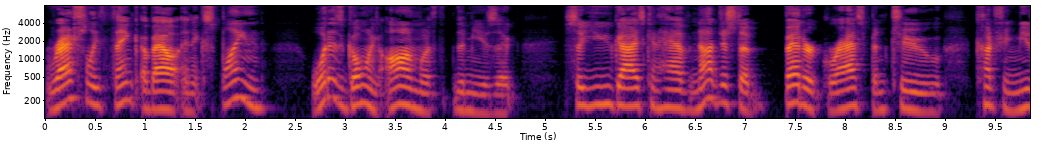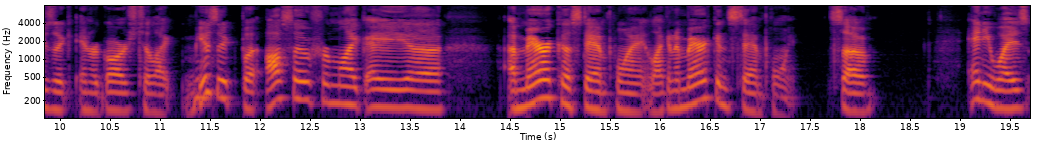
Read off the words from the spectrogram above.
rationally think about and explain what is going on with the music so you guys can have not just a better grasp into country music in regards to like music but also from like a uh, america standpoint like an american standpoint. So anyways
